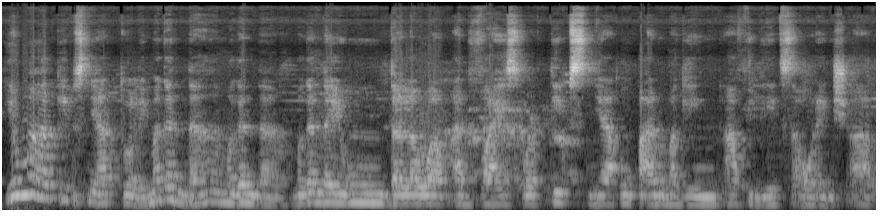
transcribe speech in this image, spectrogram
Yung mga tips niya actually, maganda, maganda. Maganda yung dalawang advice or tips niya kung paano maging affiliate sa Orange app.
